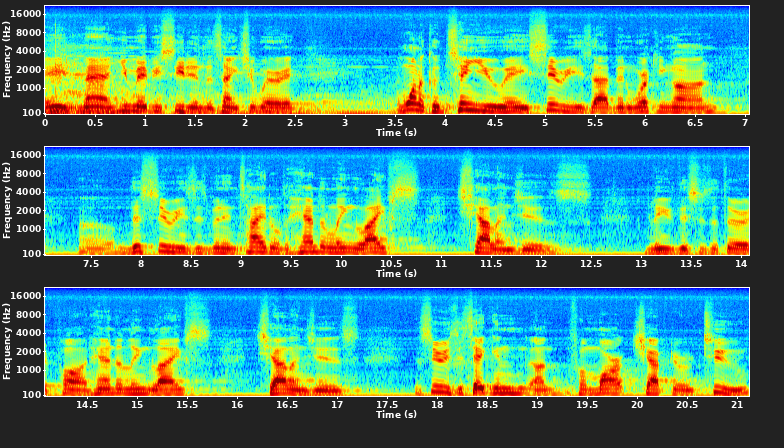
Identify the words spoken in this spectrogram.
Amen. You may be seated in the sanctuary. I want to continue a series I've been working on. Uh, this series has been entitled Handling Life's Challenges. I believe this is the third part Handling Life's Challenges. The series is taken um, from Mark chapter 2,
